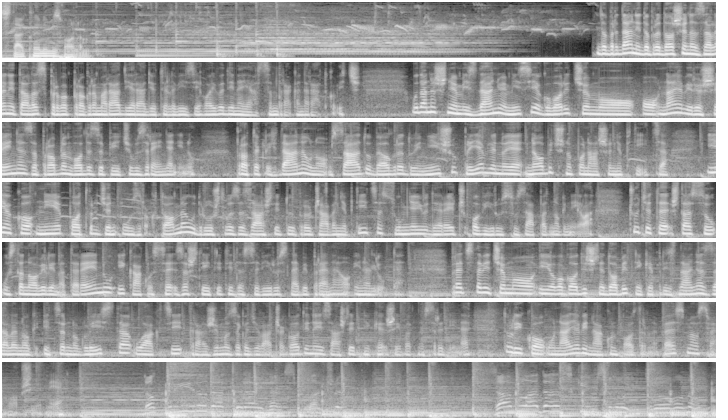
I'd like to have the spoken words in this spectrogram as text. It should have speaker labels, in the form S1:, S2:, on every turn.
S1: staklenim zvonom.
S2: Dobar dan i dobrodošli na Zeleni talas prvog programa radija Radio Televizije Vojvodine. Ja sam Dragana Ratković. U današnjem izdanju emisije govorit ćemo o najavi rešenja za problem vode za piće u Zrenjaninu. Proteklih dana u Novom Sadu, Beogradu i Nišu prijavljeno je neobično ponašanje ptica – Iako nije potvrđen uzrok tome, u Društvu za zaštitu i proučavanje ptica sumnjaju da je reč o virusu zapadnog Nila. Čućete šta su ustanovili na terenu i kako se zaštititi da se virus ne bi preneo i na ljude. Predstavit ćemo i ovogodišnje dobitnike priznanja zelenog i crnog lista u akciji Tražimo zagađivača godine i zaštitnike životne sredine. Toliko u najavi nakon pozdravne pesme o svemu opširnije
S3: dok priroda kraj nas plače za vladarskim svojim tronom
